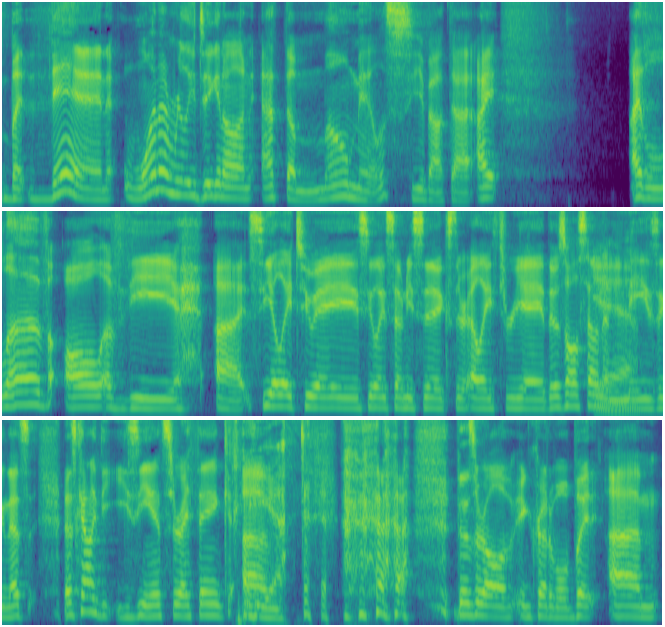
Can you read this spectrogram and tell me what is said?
but then one I'm really digging on at the moment. Let's see about that. I I love all of the uh, CLA2A, CLA76, their LA3A. Those all sound Yeah. amazing. That's that's kind of like the easy answer, I think. Um, yeah. those are all incredible. But um,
